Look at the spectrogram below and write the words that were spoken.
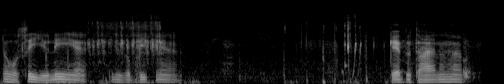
โอ้โหสี่อยู่นี่ไงอยู่กับบิ๊กเนี่ย เกมสุดท้ายแล้วครับ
